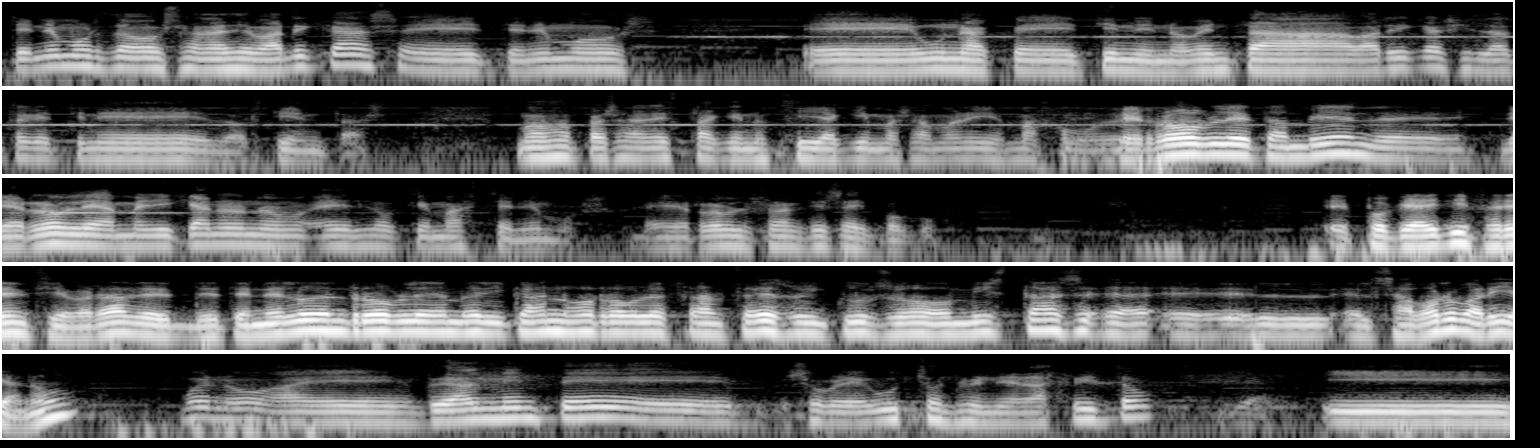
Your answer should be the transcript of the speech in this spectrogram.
Tenemos dos salas de barricas, eh, tenemos eh, una que tiene 90 barricas y la otra que tiene 200. Vamos a pasar esta que nos pilla aquí más a mano y es más cómodo. ¿De roble también? De, roble americano no, es lo que más tenemos. Eh, roble francés hay poco. Eh, porque hay diferencia, ¿verdad? De, tenerlo en roble americano, roble francés o incluso mixtas, el, sabor varía, ¿no? Bueno, realmente sobre gustos no hay nada escrito y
